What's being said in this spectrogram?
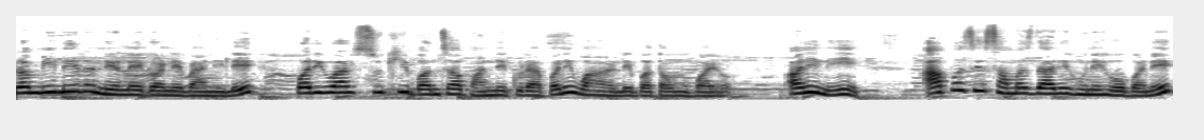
र मिलेर निर्णय गर्ने बानीले परिवार सुखी बन्छ भन्ने कुरा पनि उहाँहरूले बताउनु भयो अनि नि आपसी समझदारी हुने हो भने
